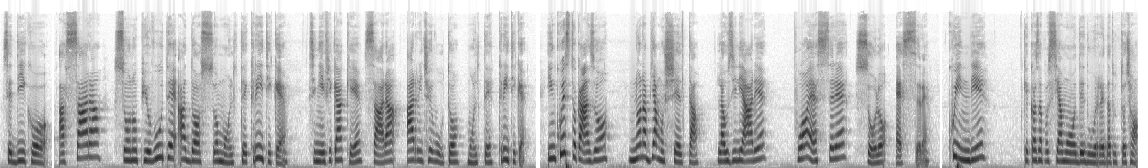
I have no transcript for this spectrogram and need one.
Se dico a Sara sono piovute addosso molte critiche, significa che Sara ha ricevuto molte critiche. In questo caso non abbiamo scelta, l'ausiliare può essere solo essere. Quindi, che cosa possiamo dedurre da tutto ciò?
